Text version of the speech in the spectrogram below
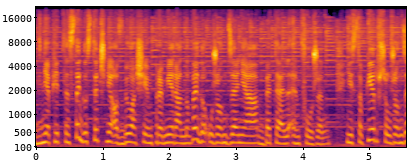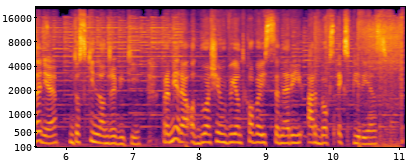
Dnia 15 stycznia odbyła się premiera nowego urządzenia BTL Enfusion. Jest to pierwsze urządzenie do Skin Longevity. Premiera odbyła się w wyjątkowej scenerii Artbox Experience.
